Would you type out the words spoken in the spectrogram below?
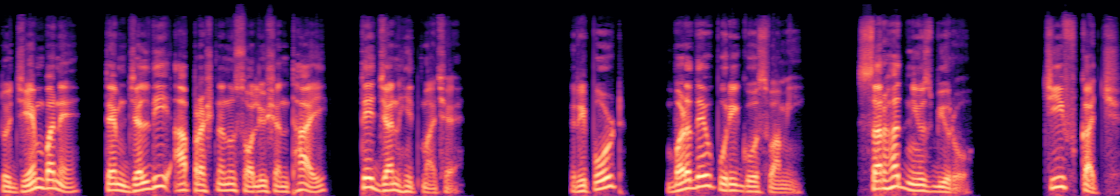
તો જેમ બને તેમ જલ્દી આ પ્રશ્નનું સોલ્યુશન થાય તે જનહિતમાં છે. Report Baldevpuri Goswami. Sarhad news bureau ચીફ કચ્છ.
